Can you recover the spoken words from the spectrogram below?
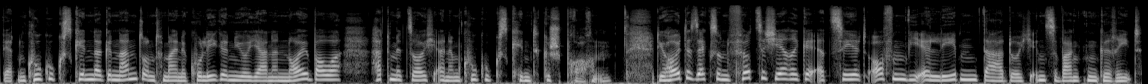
werden Kuckuckskinder genannt und meine Kollegin Juliane Neubauer hat mit solch einem Kuckuckskind gesprochen. Die heute 46-Jährige erzählt offen, wie ihr Leben dadurch ins Wanken geriet.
